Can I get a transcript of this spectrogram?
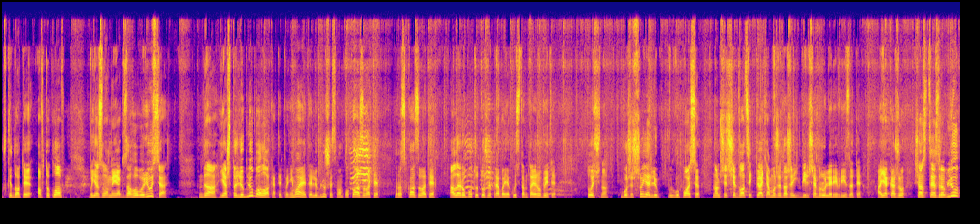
вкидати автоклав, бо я з вами як заговорюся. Да, я ж то люблю балакати, понімаєте? Люблю щось вам показувати, розказувати, але роботу теж треба якусь там та й робити. Точно. Боже, що я люб... лупасю? Нам ще ще 25, а може навіть більше брулерів різати. А я кажу, зараз це зроблю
